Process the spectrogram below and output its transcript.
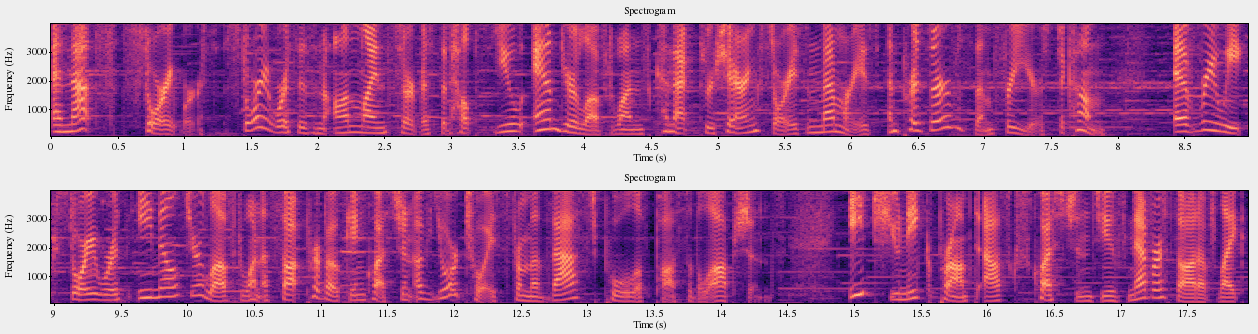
And that's Storyworth. Storyworth is an online service that helps you and your loved ones connect through sharing stories and memories and preserves them for years to come. Every week, Storyworth emails your loved one a thought provoking question of your choice from a vast pool of possible options. Each unique prompt asks questions you've never thought of, like,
